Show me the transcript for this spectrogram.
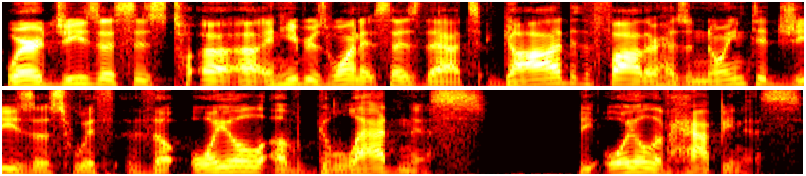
Where Jesus is, t- uh, uh, in Hebrews 1, it says that God the Father has anointed Jesus with the oil of gladness, the oil of happiness.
